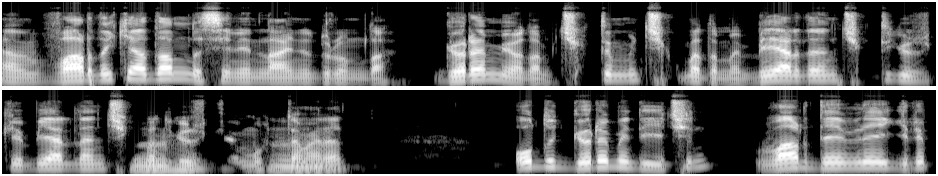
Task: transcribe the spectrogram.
Yani VAR'daki adam da seninle aynı durumda. Göremiyor adam. Çıktı mı çıkmadı mı? Bir yerden çıktı gözüküyor, bir yerden çıkmadı Hı hı, gözüküyor muhtemelen. O da göremediği için VAR devreye girip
